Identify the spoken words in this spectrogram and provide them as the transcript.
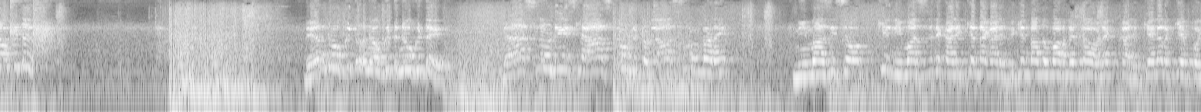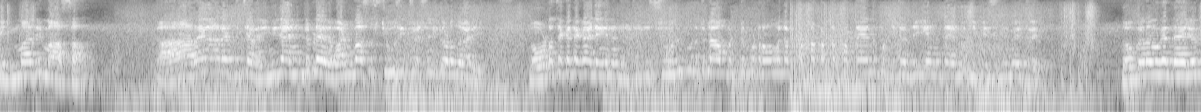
നോക്കിട്ട്. നേരെ നോക്കിട്ടോ നോക്കിട്ട് നോക്കിട്ട്. ലാസ്റ്റ് റൗണ്ട് ലാസ്റ്റ് റൗണ്ട് കേട്ടോ ലാസ്റ്റ് റൗണ്ടാണേ നിമാസിസ് ഒക്കെ നിമാസിസിനെ കളിക്കണ്ട കളിപ്പിക്കണ്ടെന്ന് പറഞ്ഞിട്ട് അവനെ കളിക്കാൻ ഇറക്കിയപ്പോ ഇമ്മാതിരി മാസം. ആറെ ആറ് എത്തിച്ചാണ് ഇനി രണ്ട് പ്ലെയർ വൺ മാസം ടു സിറ്റുവേഷനിലേക്ക് കൊണ്ടു കളി. നോട്ടച്ചക്കന്റെ കളി എങ്ങനെ ചൂട് കൊടുത്തിട്ട് ആ വിട്ട് പൊട്ടണ പോലെ പട്ട പട്ട പട്ടയെന്ന് ബിസിനസ് നോക്കാം നമുക്ക് എന്തായാലും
